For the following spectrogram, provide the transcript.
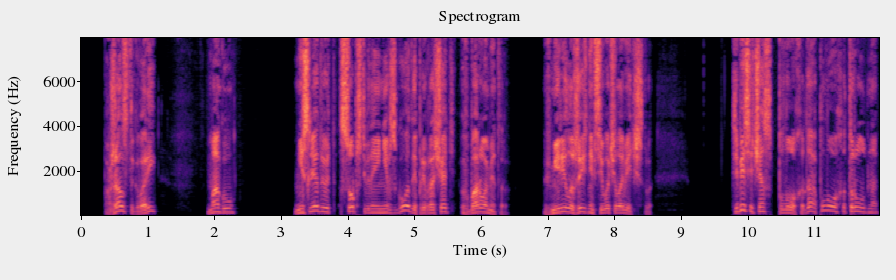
— Пожалуйста, говори. — Могу. Не следует собственные невзгоды превращать в барометр, в мерило жизни всего человечества. Тебе сейчас плохо, да, плохо, трудно.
